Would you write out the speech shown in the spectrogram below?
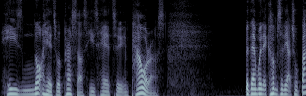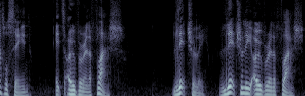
he's not here to oppress us; he's here to empower us. But then when it comes to the actual battle scene, it's over in a flash. Literally. Literally over in a flash.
